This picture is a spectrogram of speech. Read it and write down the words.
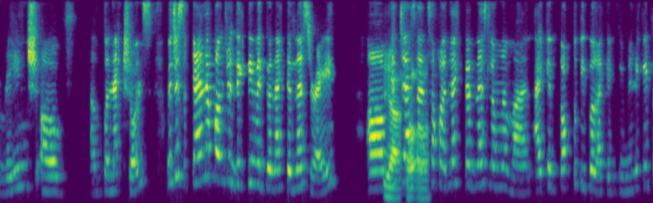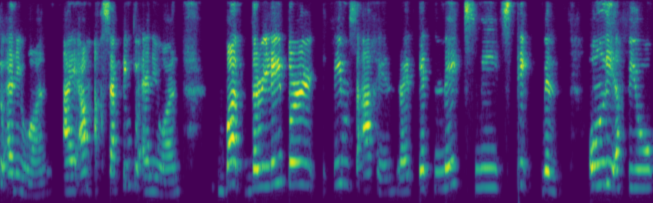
range of um, connections, which is kind of contradicting with connectedness, right? Um, yeah, just uh-oh. that sa connectedness lang naman, I can talk to people, I can communicate to anyone, I am accepting to anyone, but the relator theme sa akin, right, it makes me stick with only a few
